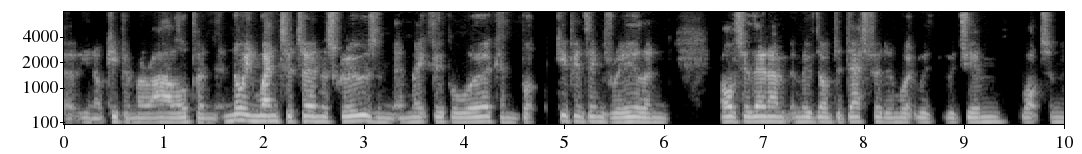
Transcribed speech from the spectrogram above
uh, you know keeping morale up and knowing when to turn the screws and, and make people work and but keeping things real and obviously then I moved on to Desford and worked with, with Jim Watson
